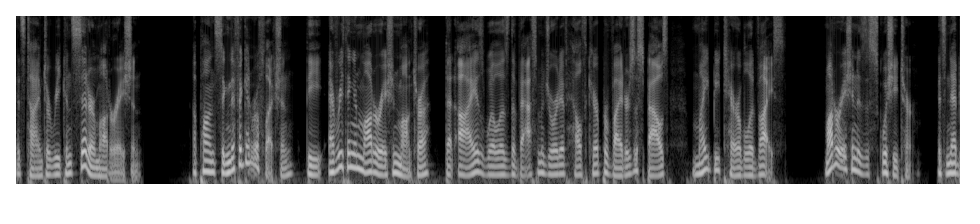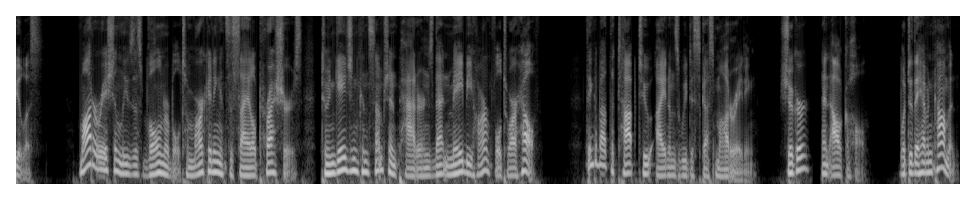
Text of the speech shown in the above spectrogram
It's time to reconsider moderation. Upon significant reflection, the everything in moderation mantra that I, as well as the vast majority of healthcare providers, espouse might be terrible advice. Moderation is a squishy term, it's nebulous. Moderation leaves us vulnerable to marketing and societal pressures to engage in consumption patterns that may be harmful to our health. Think about the top two items we discuss moderating sugar and alcohol. What do they have in common?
